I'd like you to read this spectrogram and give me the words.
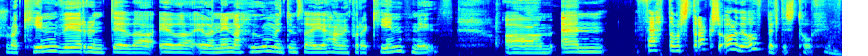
svona kynverund eða, eða, eða neina hugmyndum það að ég hafa einhverja kynneið um, en þetta var strax orðið ofbeldistól. Mm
